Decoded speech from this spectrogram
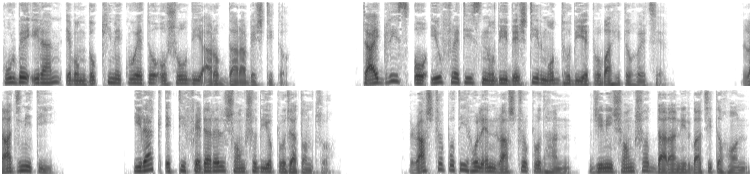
পূর্বে ইরান এবং দক্ষিণে কুয়েত ও সৌদি আরব দ্বারা বেষ্টিত। টাইগ্রিস ও ইউফ্রেটিস নদী দেশটির মধ্য দিয়ে প্রবাহিত হয়েছে। রাজনীতি। ইরাক একটি ফেডারেল সংসদীয় প্রজাতন্ত্র। রাষ্ট্রপতি হলেন রাষ্ট্রপ্রধান, যিনি সংসদ দ্বারা নির্বাচিত হন,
